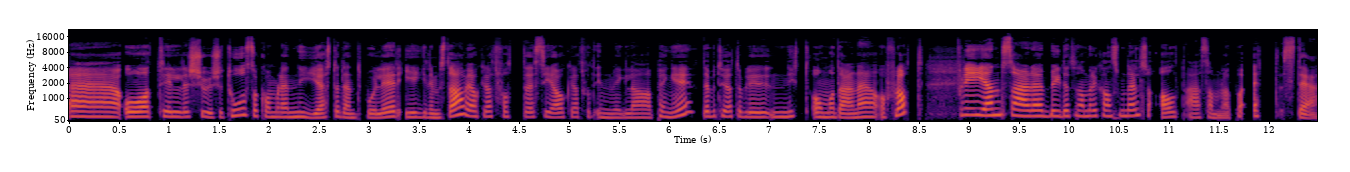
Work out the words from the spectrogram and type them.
Eh, og til 2022 så kommer det nye studentboliger i Grimstad. Vi har akkurat fått, eh, akkurat fått innvigla penger. Det betyr at det blir nytt og moderne og flott. Fordi igjen så er det bygd etter en amerikansk modell, så alt er samla på ett sted.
